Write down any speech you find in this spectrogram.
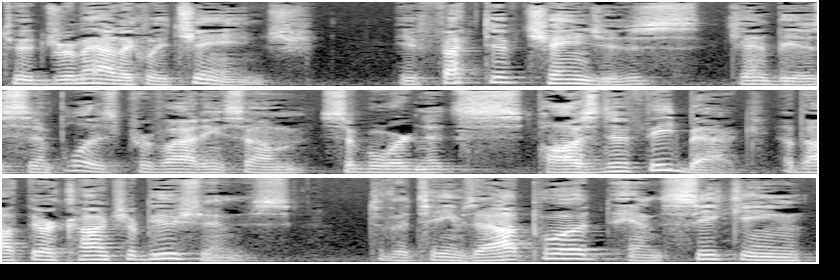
to dramatically change. Effective changes can be as simple as providing some subordinates positive feedback about their contributions to the team's output and seeking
